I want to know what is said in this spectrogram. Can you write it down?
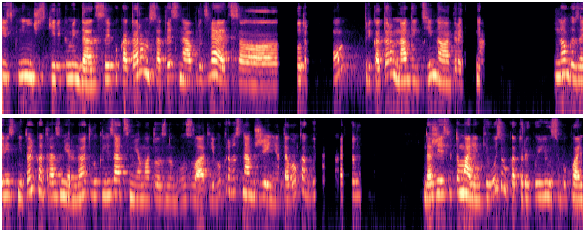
Есть клинические рекомендации, по которым, соответственно, определяется тот размер, при котором надо идти на оперативное много зависит не только от размера, но и от локализации миоматозного узла, от его кровоснабжения, от того, как быстро. Даже если это маленький узел, который появился буквально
